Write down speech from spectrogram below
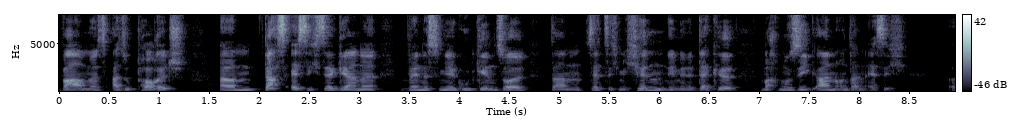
warmes, also Porridge. Ähm, das esse ich sehr gerne. Wenn es mir gut gehen soll, dann setze ich mich hin, nehme mir eine Decke, mache Musik an und dann esse ich äh,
